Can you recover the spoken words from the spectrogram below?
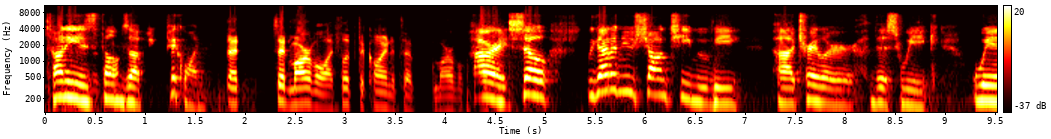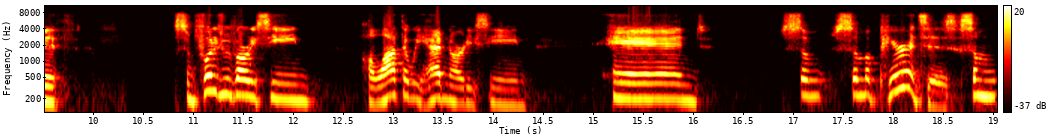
Tony is thumbs up. Pick one. That said Marvel. I flipped the coin. It said Marvel. All right, so we got a new Shang-Chi movie uh, trailer this week with some footage we've already seen, a lot that we hadn't already seen, and some some appearances, some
